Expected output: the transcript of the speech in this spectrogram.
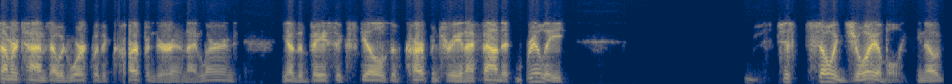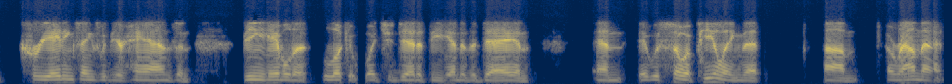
summer times i would work with a carpenter and i learned you know the basic skills of carpentry and i found it really just so enjoyable you know creating things with your hands and being able to look at what you did at the end of the day. And and it was so appealing that um, around that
